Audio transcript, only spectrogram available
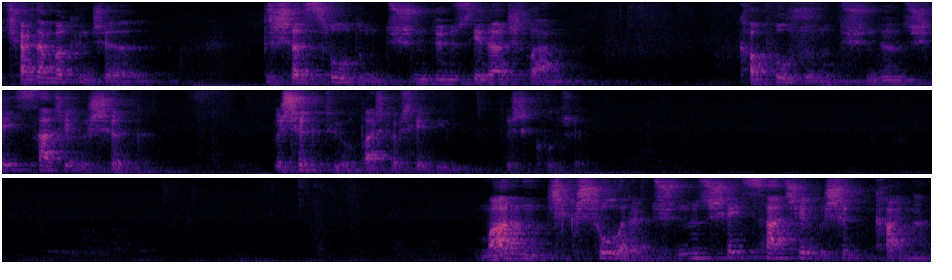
İçeriden bakınca dışarısı olduğunu düşündüğünüz yere açılan kapı olduğunu düşündüğünüz şey sadece ışık. Işık diyor. Başka bir şey değil. Işık olacak. Mağaranın çıkışı olarak düşündüğünüz şey sadece ışık kaynağı.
